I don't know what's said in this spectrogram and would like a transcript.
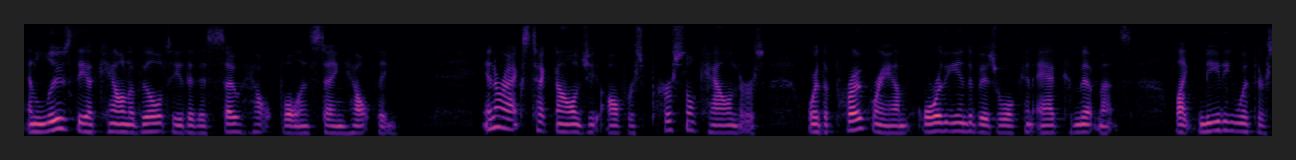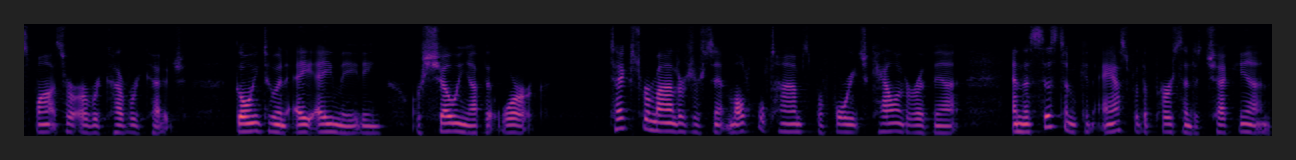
and lose the accountability that is so helpful in staying healthy. Interact's technology offers personal calendars where the program or the individual can add commitments, like meeting with their sponsor or recovery coach, going to an AA meeting, or showing up at work. Text reminders are sent multiple times before each calendar event, and the system can ask for the person to check in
